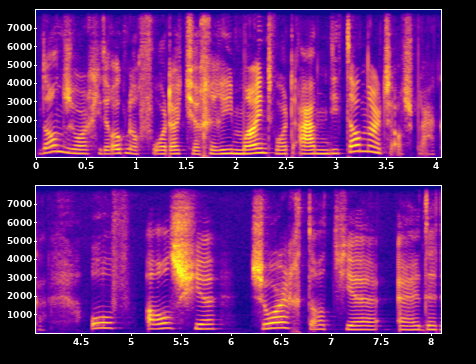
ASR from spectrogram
dan zorg je er ook nog voor dat je geremind wordt aan die tandartsafspraken. Of als je zorgt dat je uh, de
